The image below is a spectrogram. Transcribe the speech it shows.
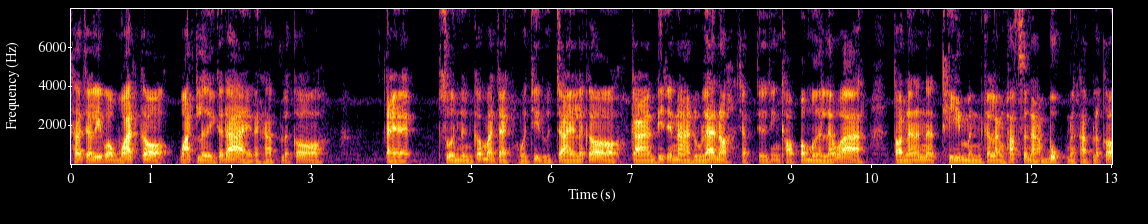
ถ้าจะเรียกว่าวัดก็วัดเลยก็ได้นะครับ แล้วก็แต่ส่วนหนึ่งก็มาจากหัวจิตหัวใจแล้วก็การพิจารณาดูแลเนาะจากเจอจริงเขาประเมินแล้วว่า ตอนนั้นนะทีมมันกำลังพักสนามบุกนะครับ แล้วก็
